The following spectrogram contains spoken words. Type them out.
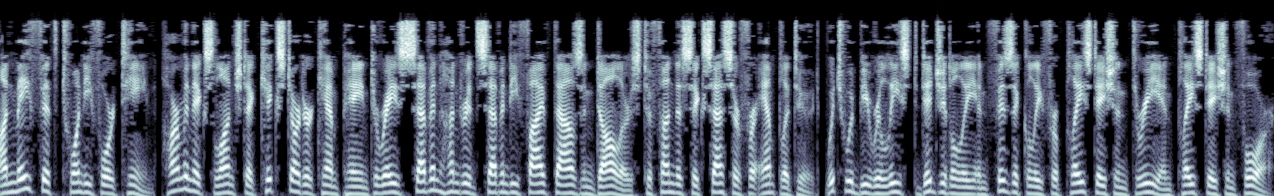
On May 5, 2014, Harmonix launched a Kickstarter campaign to raise $775,000 to fund a successor for Amplitude, which would be released digitally and physically for PlayStation 3 and PlayStation 4.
